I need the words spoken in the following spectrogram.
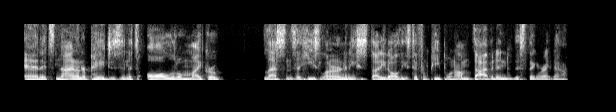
and it's 900 pages, and it's all little micro lessons that he's learned, and he studied all these different people, and I'm diving into this thing right now,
